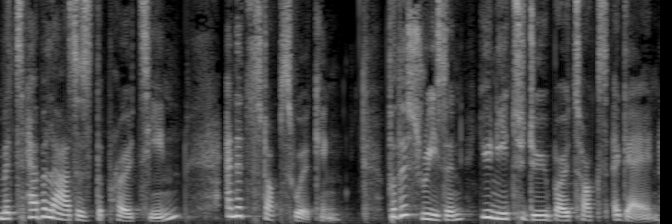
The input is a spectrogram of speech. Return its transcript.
metabolizes the protein and it stops working. For this reason, you need to do Botox again,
